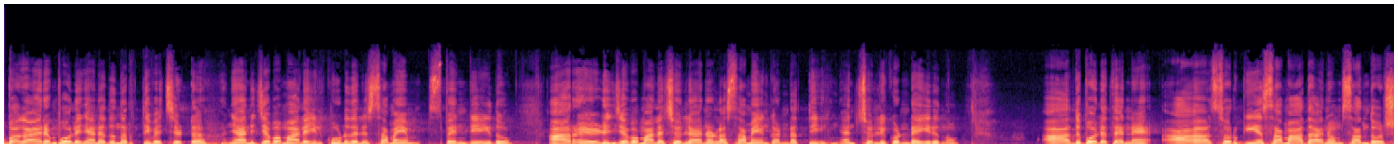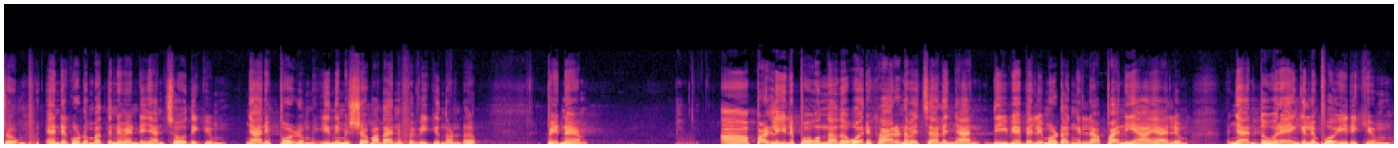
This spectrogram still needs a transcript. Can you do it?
ഉപകാരം പോലെ ഞാനത് നിർത്തിവെച്ചിട്ട് ഞാൻ ജപമാലയിൽ കൂടുതൽ സമയം സ്പെൻഡ് ചെയ്തു. ആറ് ഏഴും ജപമാല ചൊല്ലാനുള്ള സമയം കണ്ടെത്തി ഞാൻ ചൊല്ലിക്കൊണ്ടേയിരുന്നു. അതുപോലെ തന്നെ സ്വർഗീയ സമാധാനവും സന്തോഷവും എന്റെ കുടുംബത്തിന് വേണ്ടി ഞാൻ ചോദിക്കും. ഞാനിപ്പോഴും ഈ നിമിഷവും അത് അനുഭവിക്കുന്നുണ്ട്. പിന്നെ പള്ളിയിൽ പോകുന്നത് ഒരു കാരണം വെച്ചാലും ഞാൻ ദിവ്യബലി മുടങ്ങില്ല. പനിയായാലും ഞാൻ ദൂരെയെങ്കിലും പോയിരിക്കും.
